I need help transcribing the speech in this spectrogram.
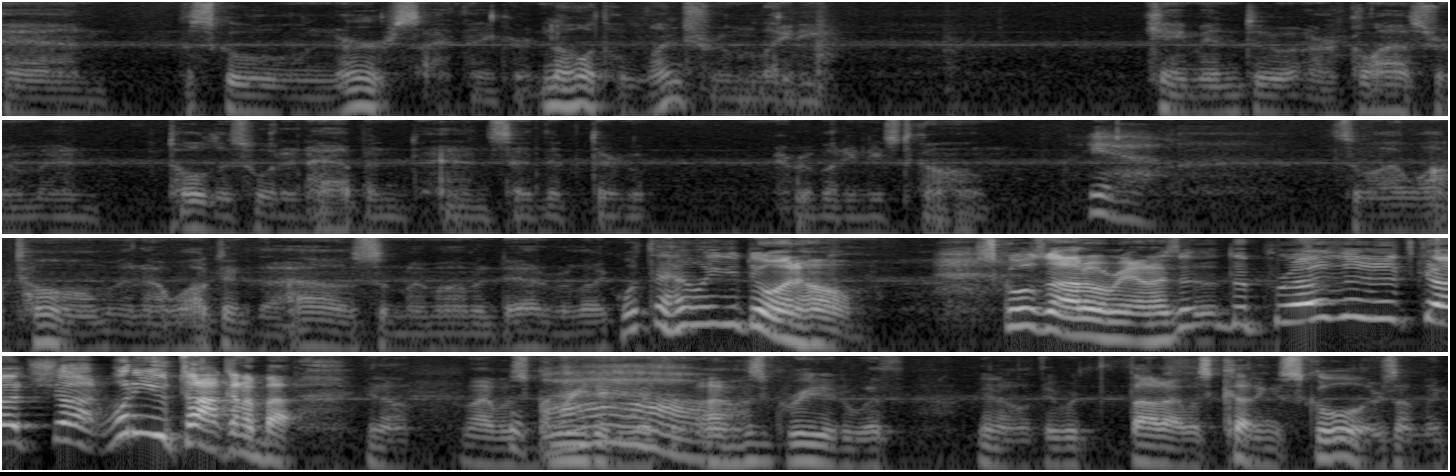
and the school nurse, I think, or no, the lunchroom lady came into our classroom and told us what had happened and said that everybody needs to go home. Yeah. So I walked home and I walked into the house and my mom and dad were like, What the hell are you doing home? School's not over yet. And I said, The president got shot. What are you talking about? You know, I was greeted with I was greeted with, you know, they were thought I was cutting school or something.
